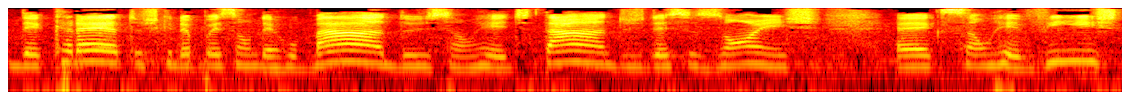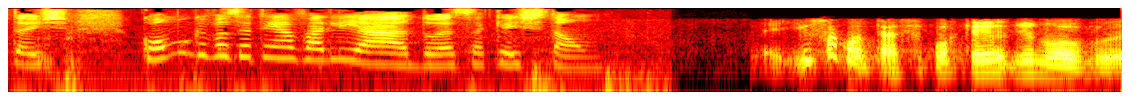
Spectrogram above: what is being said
Decretos que depois são derrubados, são reeditados, decisões é, que são revistas. Como que você tem avaliado essa questão? Isso acontece porque, de novo,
